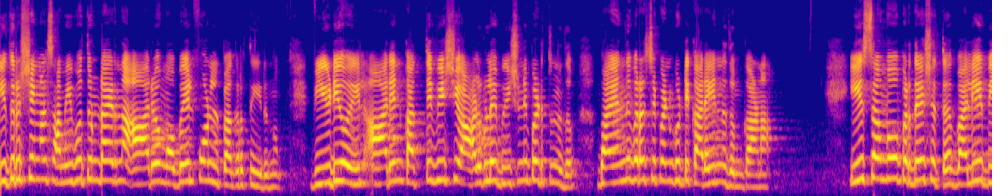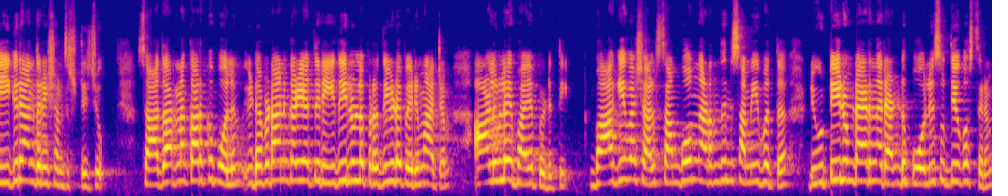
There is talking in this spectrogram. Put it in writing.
ഈ ദൃശ്യങ്ങൾ സമീപത്തുണ്ടായിരുന്ന ആരോ മൊബൈൽ ഫോണിൽ പകർത്തിയിരുന്നു. വീഡിയോയിൽ ആര്യൻ കത്തി വീശി ആളുകളെ ഭീഷണിപ്പെടുത്തുന്നതും ഭയന്ന് വിറച്ച പെൺകുട്ടി കരയുന്നതും കാണാം. ഈ സംഭവം പ്രദേശത്ത് വലിയ ഭീകരാന്തരീക്ഷം സൃഷ്ടിച്ചു. സാധാരണക്കാർക്ക് പോലും ഇടപെടാൻ കഴിയാത്ത രീതിയിലുള്ള പ്രതിയുടെ പെരുമാറ്റം ആളുകളെ ഭയപ്പെടുത്തി. ഭാഗ്യവശാൽ സംഭവം നടന്നതിന് സമീപത്ത് ഡ്യൂട്ടിയിലുണ്ടായിരുന്ന രണ്ട് പോലീസ് ഉദ്യോഗസ്ഥരും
